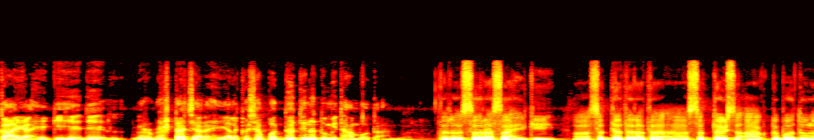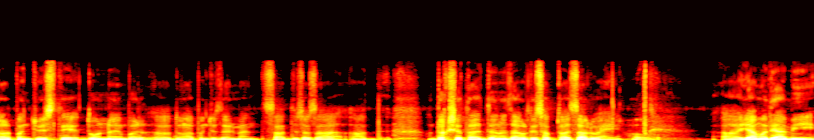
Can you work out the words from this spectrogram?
काय आहे? की हे जे भ्रष्टाचार आहे याला कशा पद्धतीनं तुम्ही थांबवता? तर सर असं आहे की सध्या तर आता सत्तावीस ऑक्टोबर दोन हजार पंचवीस ते दोन नोव्हेंबर दोन हजार पंचवीस दरम्यान सात दिवसाचा दक्षता जनजागृती सप्ताह चालू आहे. हो. यामध्ये आम्ही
